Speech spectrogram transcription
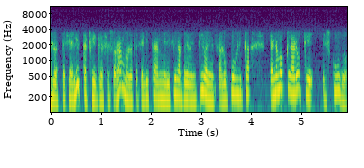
los especialistas que, asesoramos, los especialistas en medicina preventiva y en salud pública, tenemos claro que escudo,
